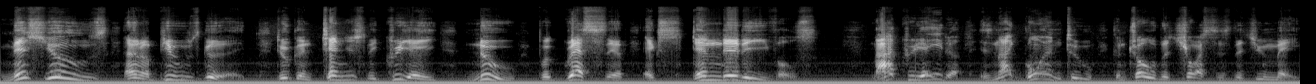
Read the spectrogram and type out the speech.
misuse and abuse good to continuously create new progressive extended evils. My creator is not going to control the choices that you make.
